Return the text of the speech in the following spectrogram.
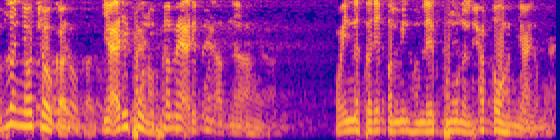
አብዛኛዎቹ ያውቃሉ ያዕሪፉነሁ ከማ ያዕሪፉን አብናአሁም وإن فريقا منهم ليكتمون الحق وهم يعلمون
